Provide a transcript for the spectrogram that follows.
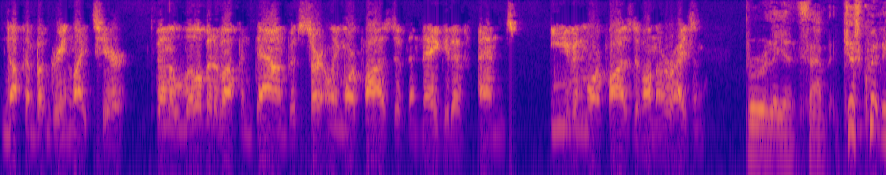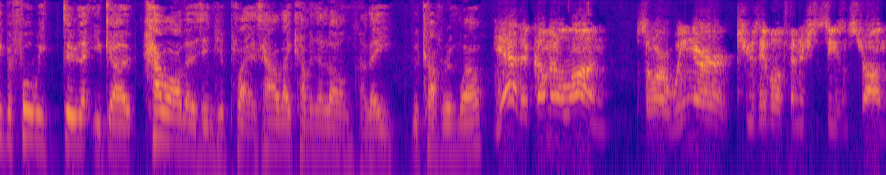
nothing but green lights here. It's been a little bit of up and down, but certainly more positive than negative and even more positive on the horizon. Brilliant, Sam. Just quickly before we do let you go, how are those injured players? How are they coming along? Are they recovering well? Yeah, they're coming along. So our winger, she was able to finish the season strong.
